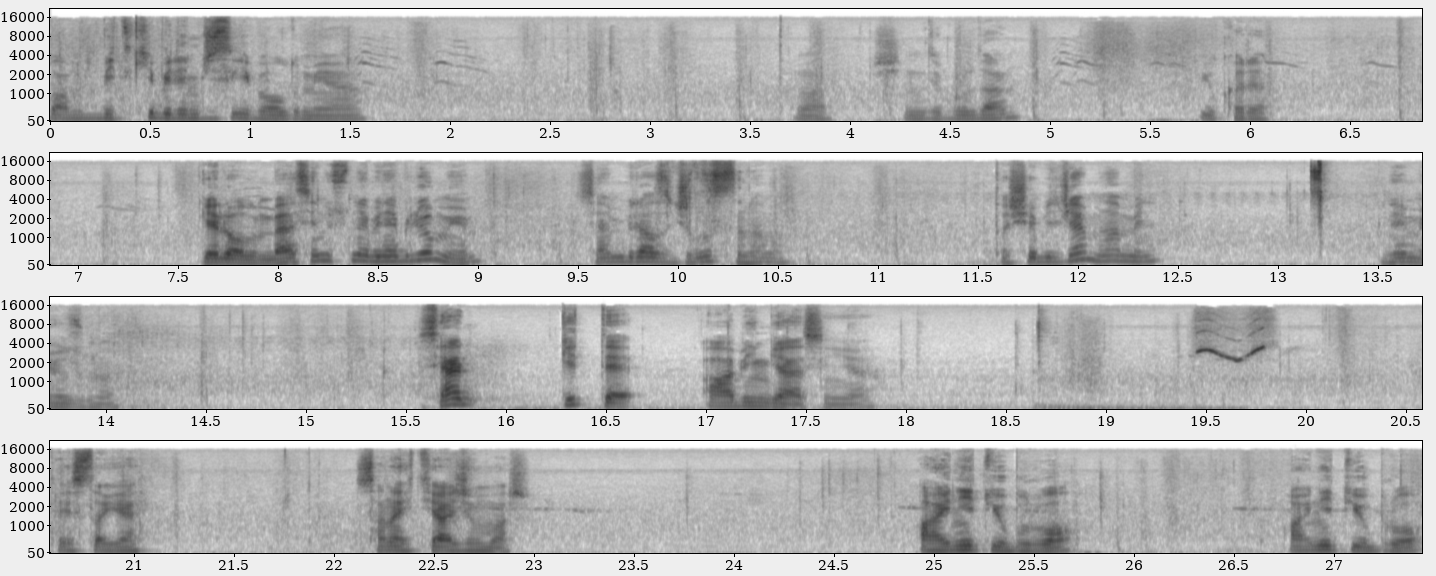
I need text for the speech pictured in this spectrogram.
Ulan bitki bilimcisi gibi oldum ya. Tamam. Şimdi buradan yukarı. Gel oğlum ben senin üstüne binebiliyor muyum? Sen biraz cılızsın ama. Taşıyabilecek misin lan beni? Cık, bilemiyoruz buna. Sen git de abin gelsin ya. Tesla gel. Sana ihtiyacım var. I need you bro. I need you bro.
